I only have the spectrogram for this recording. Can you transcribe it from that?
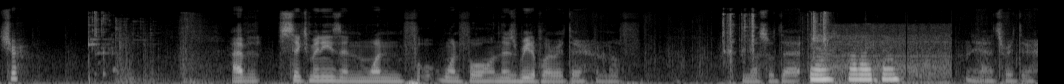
Sure. I have six minis and one one full, and there's redeploy right there. I don't know if you mess with that. Yeah, I like them. Yeah, it's right there.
